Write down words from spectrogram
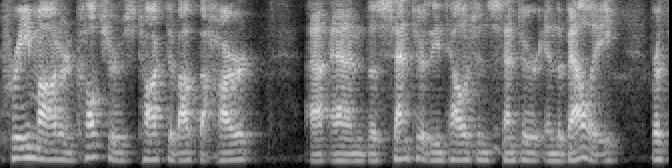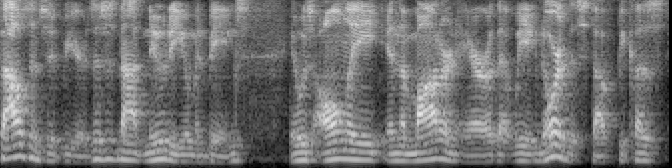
pre modern cultures talked about the heart uh, and the center, the intelligence center in the belly for thousands of years. This is not new to human beings. It was only in the modern era that we ignored this stuff because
